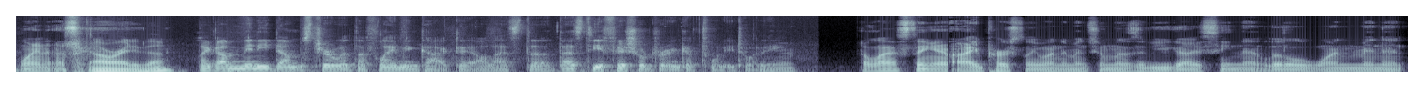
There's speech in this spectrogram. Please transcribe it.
Why not? Alrighty then. like a mini dumpster with a flaming cocktail that's the that's the official drink of 2020 Yeah. The last thing I personally wanted to mention was have you guys seen that little one minute,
